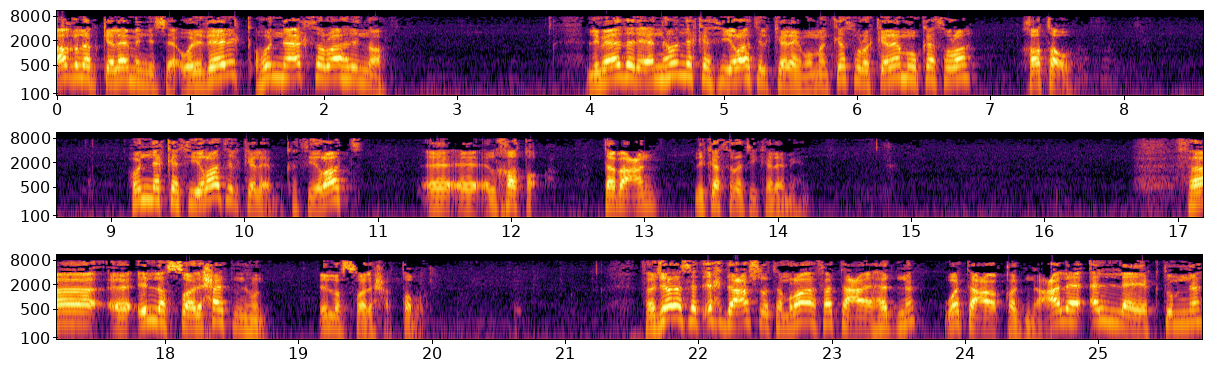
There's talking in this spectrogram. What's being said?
أغلب كلام النساء. ولذلك هن أكثر أهل النار. لماذا؟ لأنهن كثيرات الكلام. ومن كثر كلامه كثر خطأه. هن كثيرات الكلام كثيرات آه، آه، الخطأ تبعا لكثرة كلامهن. فإلا الصالحات منهن. إلا الصالحات طبعا. فجلست إحدى عشرة امرأة فتعاهدن وتعاقدن على ألا يكتمن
